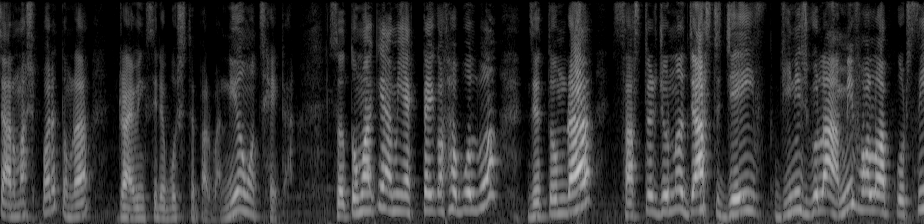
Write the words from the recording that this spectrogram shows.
চার মাস পরে তোমরা ড্রাইভিং সিটে বসতে পারবা। নিয়ম হচ্ছে এটা। সো তোমাকে আমি একটাই কথা বলব যে তোমরা সাস্টের জন্য জাস্ট যেই জিনিসগুলো আমি ফলো আপ করছি,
